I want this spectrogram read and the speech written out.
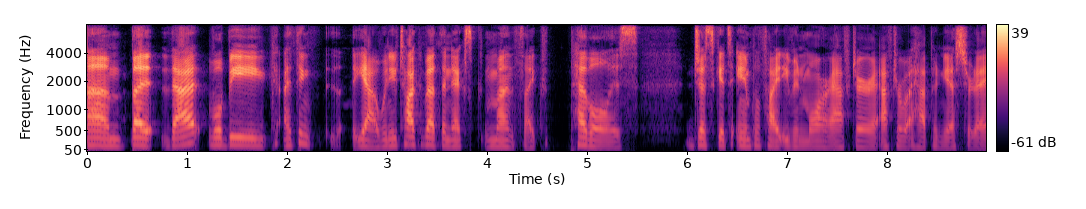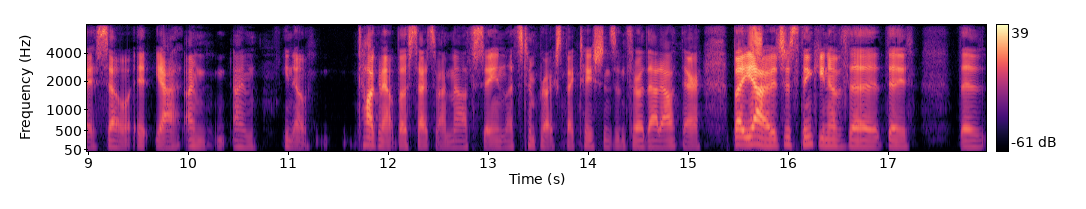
Um, but that will be, I think, yeah, when you talk about the next month, like Pebble is just gets amplified even more after after what happened yesterday. So it, yeah, I'm I'm you know talking out both sides of my mouth, saying let's temper expectations and throw that out there. But yeah, I was just thinking of the the the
